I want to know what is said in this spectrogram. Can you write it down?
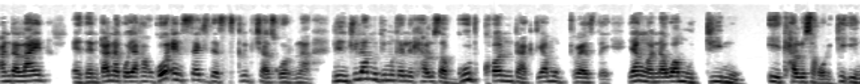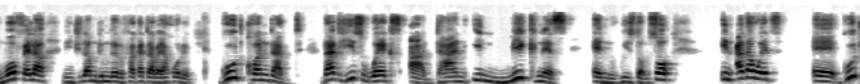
underline and then ka nako ya go and search the scriptures gore na lentswe la modimo ge le tlhalosa good conduct ya mokreste ya ngwana wa modimo e tlhalosa gore ke eng. Mo fela lentswe la modimo le re fa ka taba ya gore good conduct that his works are done in meekness and wisdom. So in other words uh, good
